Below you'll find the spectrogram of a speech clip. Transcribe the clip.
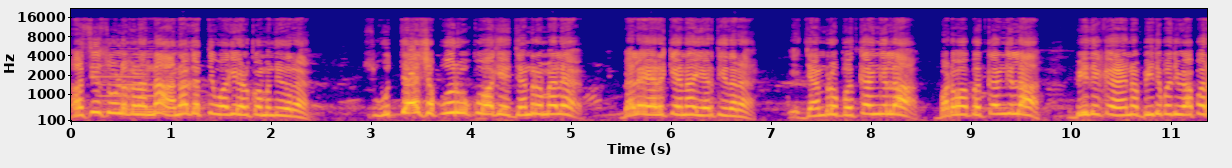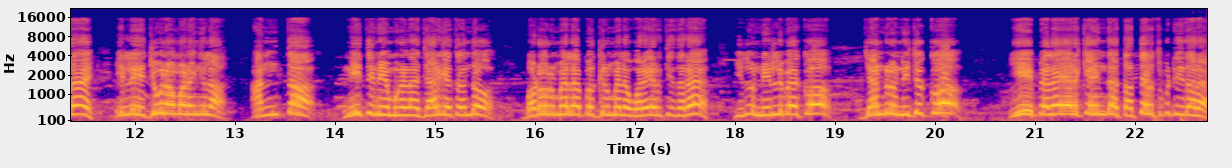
ಹಸಿ ಸುಳ್ಳುಗಳನ್ನು ಅನಗತ್ಯವಾಗಿ ಹೇಳ್ಕೊಂಬಂದಿದ್ದಾರೆ ಉದ್ದೇಶಪೂರ್ವಕವಾಗಿ ಜನರ ಮೇಲೆ ಬೆಲೆ ಏರಿಕೆಯನ್ನು ಏರ್ತಿದ್ದಾರೆ. ಈ ಜನರು ಬದುಕಂಗಿಲ್ಲ, ಬಡವ ಬದುಕಂಗಿಲ್ಲ, ಬೀದಿ ಏನೋ ಬೀದಿ ಬದಿ ವ್ಯಾಪಾರ ಇಲ್ಲಿ ಜೀವನ ಮಾಡೋಂಗಿಲ್ಲ. ಅಂಥ ನೀತಿ ನಿಯಮಗಳನ್ನ ಜಾರಿಗೆ ತಂದು ಬಡವ್ರ ಮೇಲೆ, ಬಗ್ಗರ ಮೇಲೆ ಹೊರ ಏರ್ತಿದ್ದಾರೆ. ಇದು ನಿಲ್ಲಬೇಕು ಜನರು ನಿಜಕ್ಕೂ ಈ ಬೆಲೆ ಏರಿಕೆಯಿಂದ ತತ್ತರಿಸ್ಬಿಟ್ಟಿದ್ದಾರೆ.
